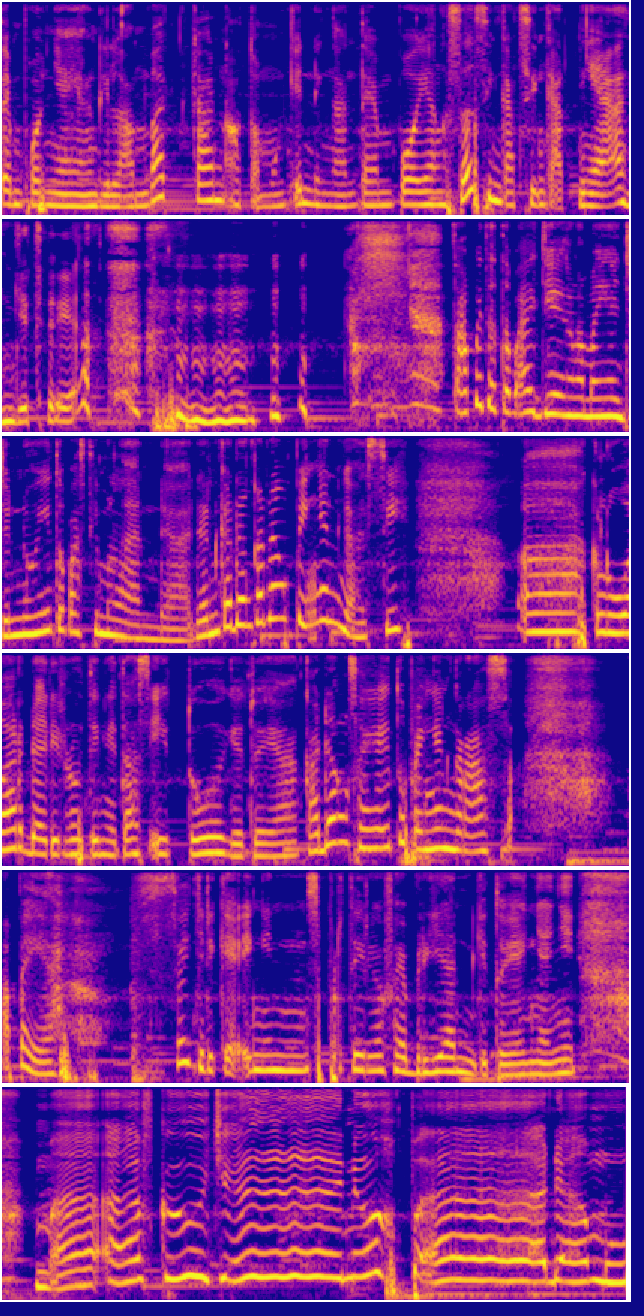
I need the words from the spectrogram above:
temponya yang dilambatkan, atau mungkin dengan tempo yang sesingkat-singkatnya gitu ya. Tapi tetap aja yang namanya jenuh itu pasti melanda. Dan kadang-kadang pingin gak sih uh, Keluar dari rutinitas itu gitu ya. Kadang saya itu pengen ngerasa Apa ya Saya jadi kayak ingin seperti Rio Febrian gitu ya Nyanyi Maafku jenuh padamu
